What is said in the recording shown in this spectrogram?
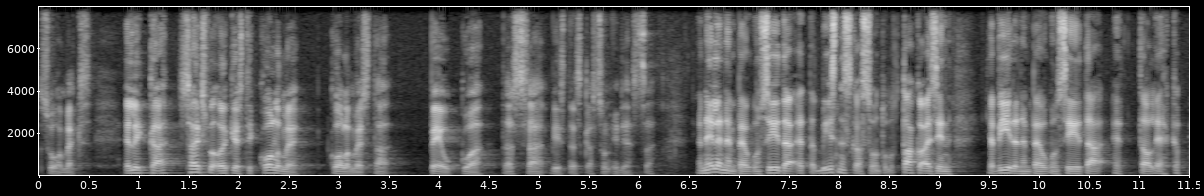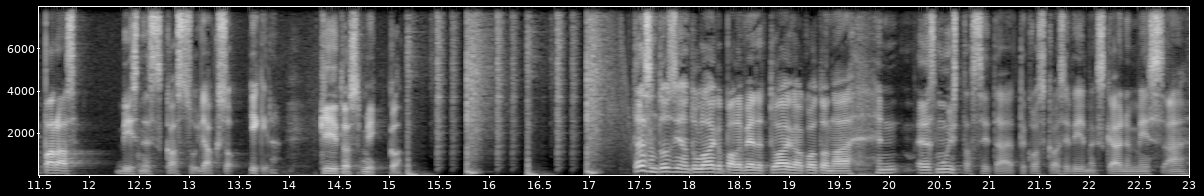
suomeksi. Eli sainko mä oikeasti kolme kolmesta peukkua tässä bisneskassun ideassa? Ja neljännen peukun siitä, että bisneskassu on tullut takaisin, ja viidennen peukun siitä, että oli ehkä paras bisneskassu-jakso ikinä. Kiitos Mikko. Tässä on tosiaan tullut aika paljon vietetty aikaa kotona. En edes muista sitä, että koska olisi viimeksi käynyt missään.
